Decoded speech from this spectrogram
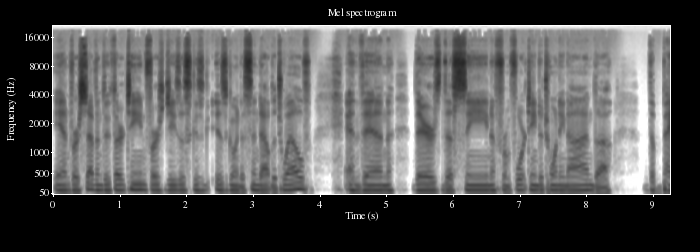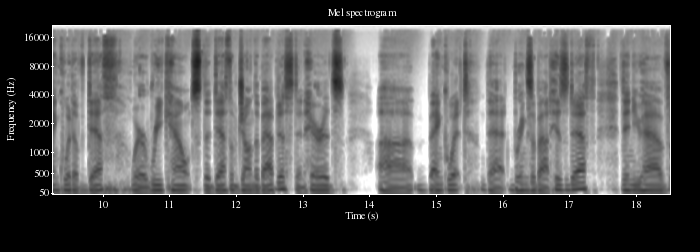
In verse 7 through 13, first Jesus is, is going to send out the 12. And then there's the scene from 14 to 29, the the banquet of death, where it recounts the death of John the Baptist and Herod's uh, banquet that brings about his death. Then you have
